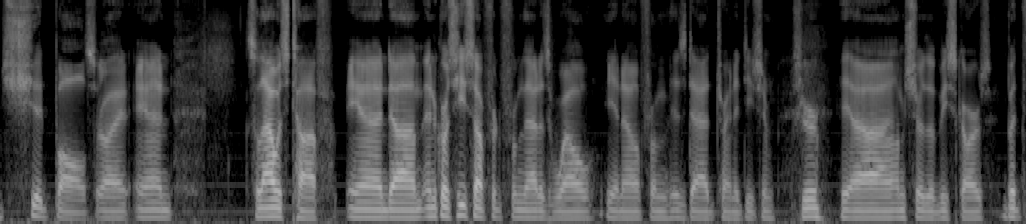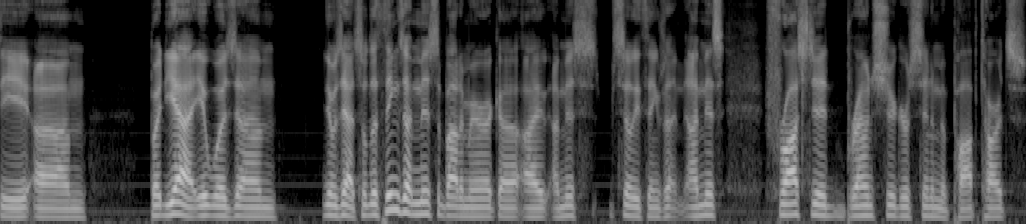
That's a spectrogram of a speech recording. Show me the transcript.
shit balls, right? And so that was tough. And um, and of course he suffered from that as well. You know, from his dad trying to teach him. Sure. Yeah, I'm sure there'll be scars. But the um, but yeah, it was um, it was that. So the things I miss about America, I, I miss silly things. I, I miss frosted brown sugar cinnamon pop tarts,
